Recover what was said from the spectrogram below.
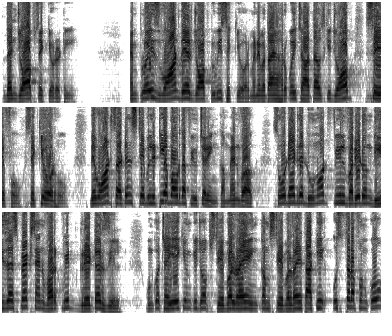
Then job security employees want their job to be secure मैंने बताया, हर कोई चाहता है उसकी जॉब सेफ़ हो सिक्योर हो। They want certain stability about the future income and work so that they do not feel worried on these aspects and work with greater zeal उनको चाहिए कि उनकी जॉब स्टेबल रहे इनकम स्टेबल रहे, ताकि उस तरफ़ उनको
